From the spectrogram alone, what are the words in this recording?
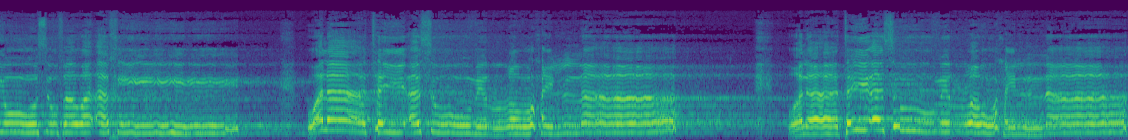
يوسف وأخيه ولا تيأسوا من روح الله ولا تيأسوا من روح الله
